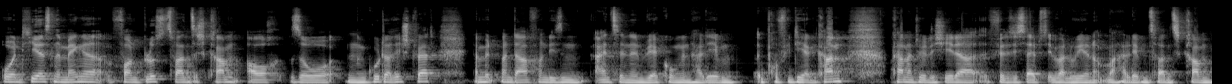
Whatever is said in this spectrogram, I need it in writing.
Und hier ist eine Menge von plus 20 Gramm auch so ein guter Richtwert, damit man da von diesen einzelnen Wirkungen halt eben profitieren kann. Kann natürlich jeder für sich selbst evaluieren, ob man halt eben 20 Gramm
